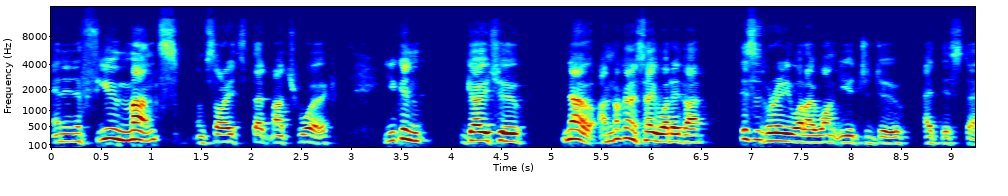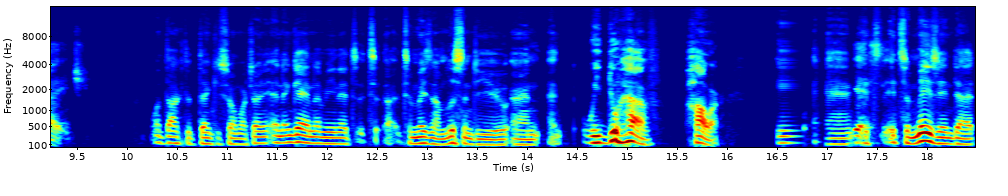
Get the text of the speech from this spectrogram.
And in a few months, I'm sorry it's that much work, you can go to, no, I'm not going to say whatever. This is really what I want you to do at this stage. Well, doctor, thank you so much. And, and again, I mean, it's, it's, it's amazing. I'm listening to you, and, and we do have power and yes. it's it's amazing that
